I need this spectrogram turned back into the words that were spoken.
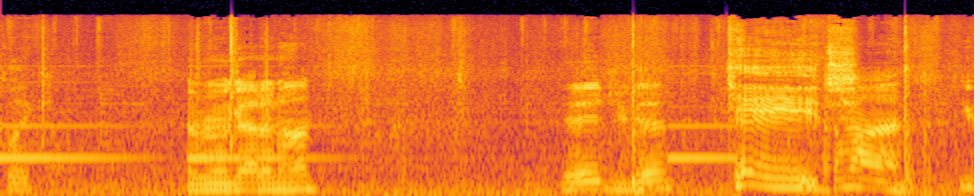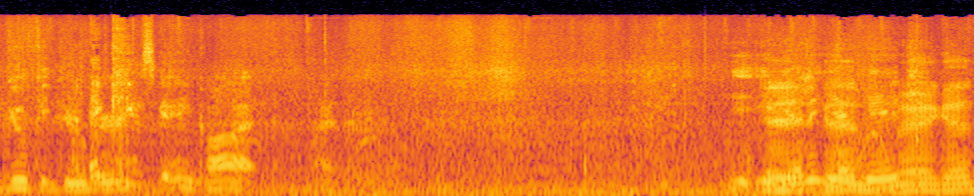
Click. Everyone got it on? Cage, you good? Cage. Come on. You goofy goober. It keeps getting caught. You, you get it good. yet, Gage? Very good.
